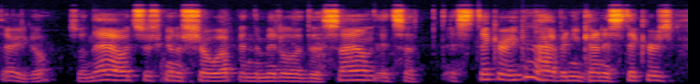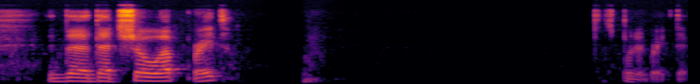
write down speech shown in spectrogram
There you go. So now it's just going to show up in the middle of the sound. It's a, a sticker. You can have any kind of stickers that, that show up right put it right there.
